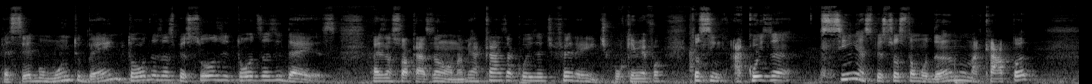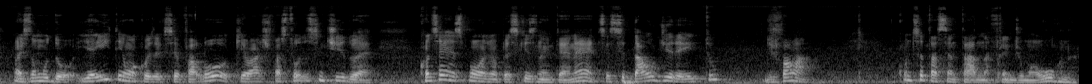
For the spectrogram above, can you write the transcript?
Recebo muito bem todas as pessoas e todas as ideias. Mas na sua casa, não. Na minha casa a coisa é diferente. Porque minha... Então, assim, a coisa. Sim, as pessoas estão mudando na capa, mas não mudou. E aí tem uma coisa que você falou que eu acho que faz todo sentido: é. Quando você responde uma pesquisa na internet, você se dá o direito de falar. Quando você está sentado na frente de uma urna,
